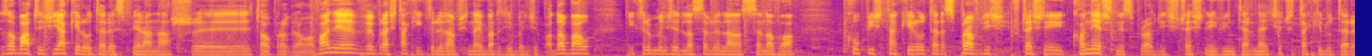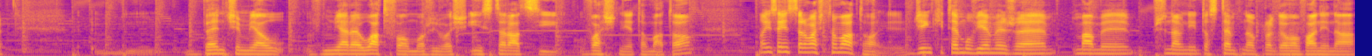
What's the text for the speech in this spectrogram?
zobaczyć jakie routery wspiera nasz yy, to oprogramowanie, wybrać taki, który nam się najbardziej będzie podobał i który będzie dostępny dla nas cenowo, kupić taki router, sprawdzić wcześniej, koniecznie sprawdzić wcześniej w internecie, czy taki router będzie miał w miarę łatwą możliwość instalacji właśnie Tomato no i zainstalować Tomato. Dzięki temu wiemy, że mamy przynajmniej dostępne oprogramowanie na,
